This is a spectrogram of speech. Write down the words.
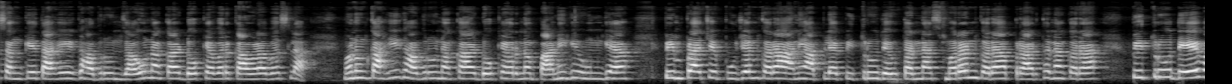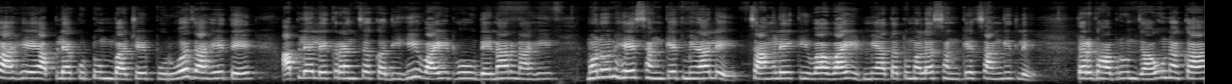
संकेत आहे. घाबरून जाऊ नका डोक्यावर कावळा बसला. म्हणून काही घाबरू नका डोक्यावरनं पाणी घेऊन घ्या. पिंपळाचे पूजन करा आणि आपल्या पितृदेवतांना स्मरण करा प्रार्थना करा. पितृदेव आहे आपल्या कुटुंबाचे पूर्वज आहे ते. आपल्या लेकरांचं कधीही वाईट होऊ देणार नाही. म्हणून हे संकेत मिळाले चांगले किंवा वाईट मी आता तुम्हाला संकेत सांगितले. तर घाबरून जाऊ नका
